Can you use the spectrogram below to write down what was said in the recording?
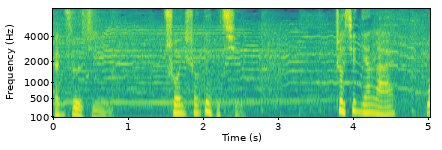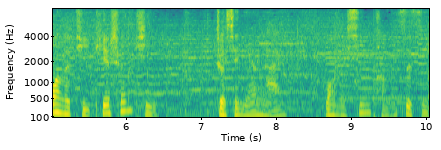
跟自己说一声对不起。这些年来忘了体贴身体，这些年来忘了心疼自己。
